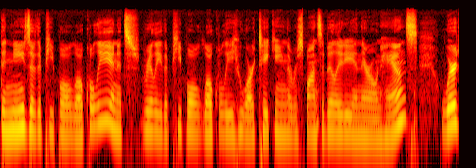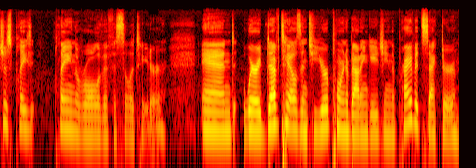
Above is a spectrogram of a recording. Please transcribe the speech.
the needs of the people locally, and it's really the people locally who are taking the responsibility in their own hands. We're just play, playing the role of a facilitator. And where it dovetails into your point about engaging the private sector,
